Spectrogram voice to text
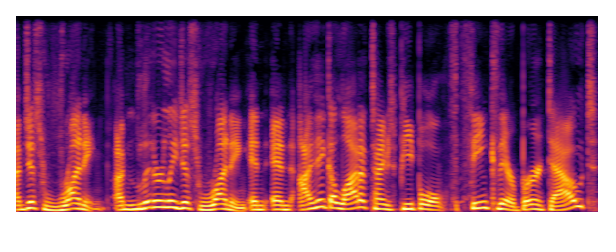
I'm just running. I'm literally just running. And and I think a lot of times people think they're burnt out.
